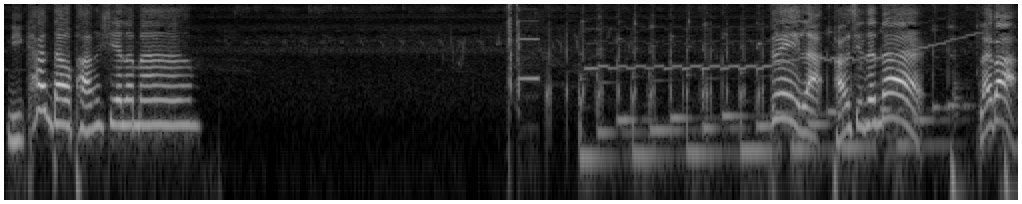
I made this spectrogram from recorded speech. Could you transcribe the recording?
你看到螃蟹了吗？对了，螃蟹在那儿。来吧，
